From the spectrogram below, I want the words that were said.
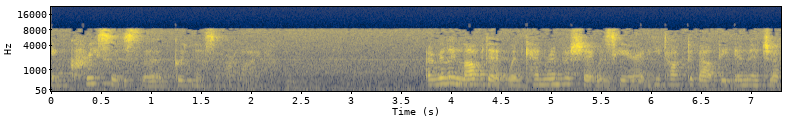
increases the goodness of our life. I really loved it when Ken Rinpoche was here and he talked about the image of,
